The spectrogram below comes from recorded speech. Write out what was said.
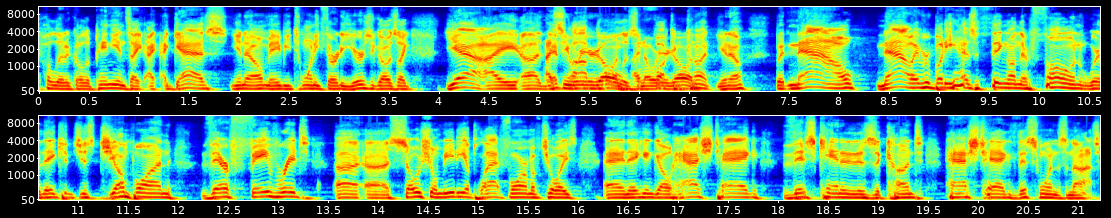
political opinions. I, I, I guess you know, maybe 20, 30 years ago, it's like, yeah, I. Uh, that see where you're Dole going. I know where you're going. Cunt, you know, but now, now everybody has a thing on their phone where they can just jump on their favorite uh, uh, social media platform of choice, and they can go hashtag this candidate is a cunt, hashtag this one's not,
